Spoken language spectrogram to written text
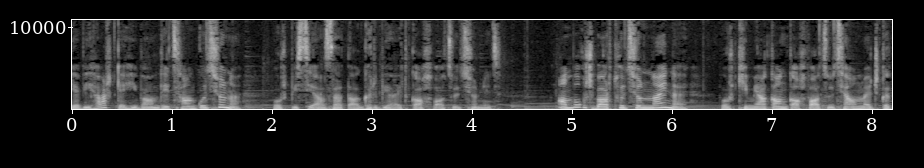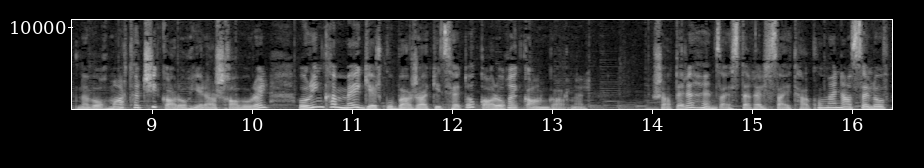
եւ իհարկե հիվանդի ցանկությունը, որpիսի ազատ ագրվի այդ կախվածությունից։ Ամբողջ բարդությունն այն է, որ քիմիական կախվածության մեջ գտնվող մարդը չի կարող երաշխավորել, որ ինքը 1-2 բաժակից հետո կարող է կանգ առնել։ Շատերը հենց այստեղ էլ սայթակում են ասելով,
